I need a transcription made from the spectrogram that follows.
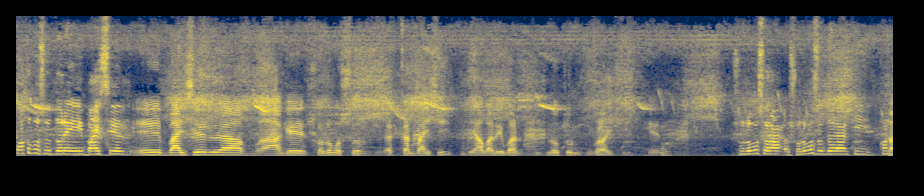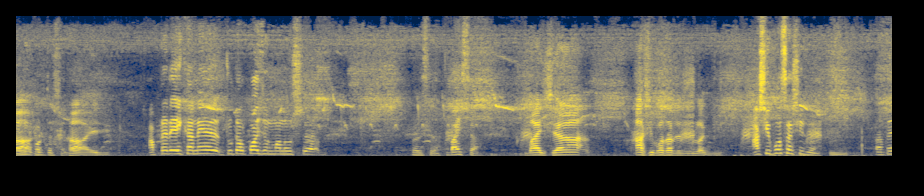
কত বছর ধরে এই বাইশের এই বাইশের আগে ষোলো বছর একখান দিয়ে আবার এবার নতুন গড়াইছি ষোলো বছর ষোলো বছর ধরে আর কি কন্টিনিউ হ্যাঁ, করতেছেন? হ্যাঁ এই আপনার এইখানে টোটাল কয়জন মানুষ বাইশা। বাইশা? আশি পঁচাশি জন লাগবে। আশি পঁচাশি জন তাতে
